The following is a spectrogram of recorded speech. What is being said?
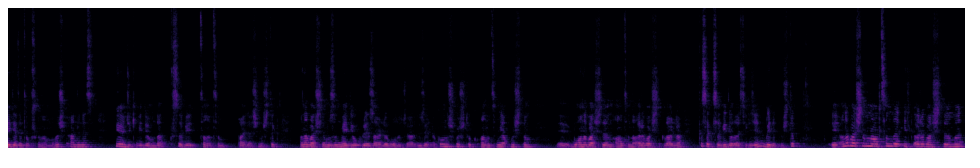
Medya Detox kanalıma hoş geldiniz. Bir önceki videomda kısa bir tanıtım paylaşmıştık. Ana başlığımızın medya okuryazarlığı olacağı üzerine konuşmuştuk. Anlatım yapmıştım. Ee, Bu ana başlığın altında ara başlıklarla kısa kısa videolar çekeceğimi belirtmiştim. Ee, Ana başlığımın altında ilk ara başlığımı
